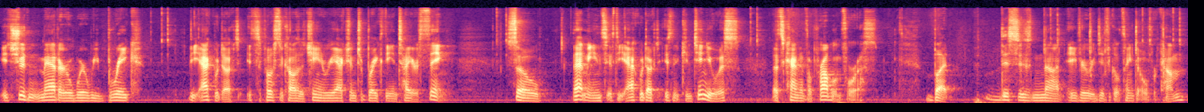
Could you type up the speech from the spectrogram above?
it shouldn't matter where we break the aqueduct. It's supposed to cause a chain reaction to break the entire thing. So that means if the aqueduct isn't continuous, that's kind of a problem for us. But this is not a very difficult thing to overcome.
